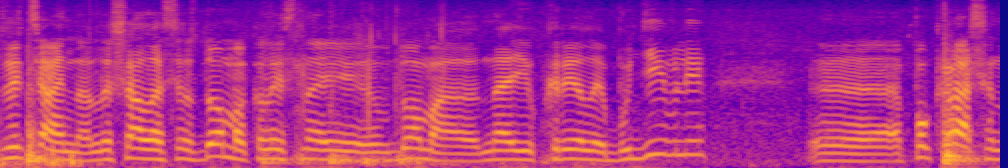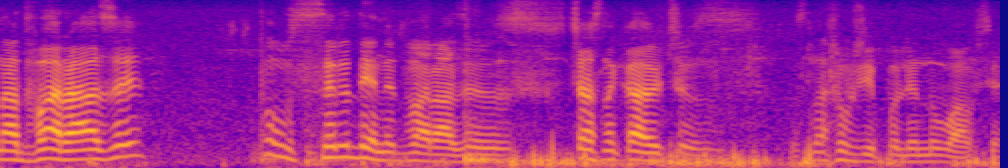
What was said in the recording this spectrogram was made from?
Звичайно, лишалася з дому, колись нею, вдома нею крили будівлі, е, покрашена два рази. Ну, з середини два рази, чесно кажучи, з, з наружі полінувався.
